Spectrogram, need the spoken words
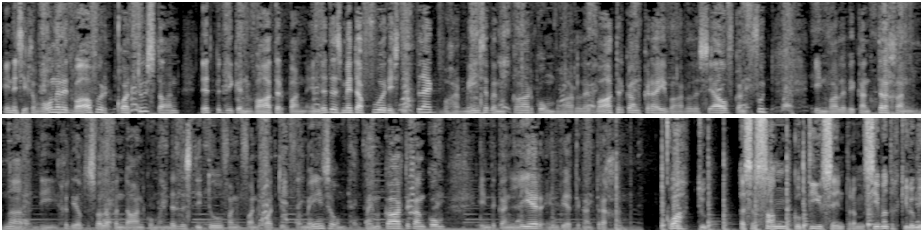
En as jy gewonder het waarvoor Kwatu staan, dit beteken waterpan en dit is metafories die plek waar mense bymekaar kom waar hulle water kan kry, waar hulle self kan voed en waar hulle weer kan teruggaan na die gedeeltes waar hulle vandaan kom. En dit is die doel van van Kwatu vir mense om bymekaar te kan kom en te kan leer en weer te kan teruggaan. Kwatu is 'n san kultuursentrum 70 km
